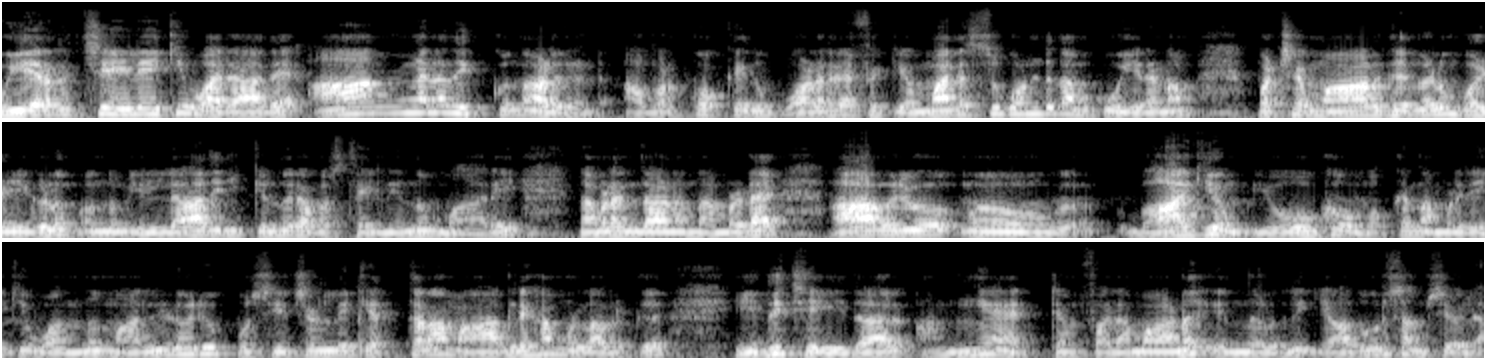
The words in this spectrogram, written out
ഉയർച്ചയിലേക്ക് വരാതെ അങ്ങനെ നിൽക്കുന്ന ആളുകളുണ്ട്. അവർക്കൊക്കെ ഇത് വളരെ എഫക്റ്റീവ് മനസ്സുകൊണ്ട് നമുക്ക് ഉയരണം പക്ഷെ മാർഗങ്ങളും വഴികളും ഒന്നും ഇല്ലാതിരിക്കുന്ന ഒരു അവസ്ഥയിൽ നിന്നും മാറി നമ്മളെന്താണ് നമ്മുടെ ആ ഒരു ഭാഗ്യവും യോഗവും ഒക്കെ നമ്മളിലേക്ക് വന്ന് നല്ലൊരു പൊസിഷനിലേക്ക് എത്തണം ആഗ്രഹമുള്ളവർക്ക് ഇത് ചെയ്താൽ അങ്ങേയറ്റം ഫലമാണ് എന്നുള്ളതിൽ യാതൊരു സംശയമില്ല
